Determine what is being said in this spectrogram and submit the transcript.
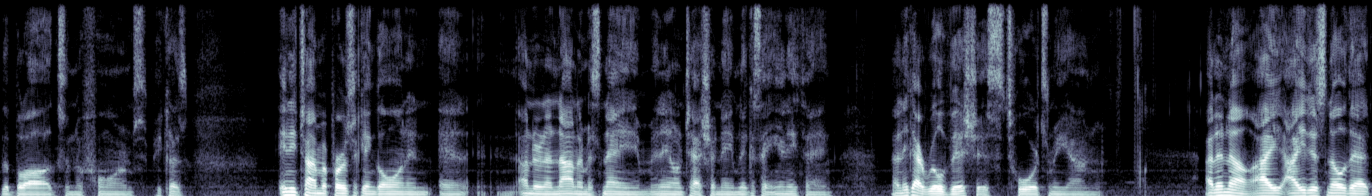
the blogs and the forums because anytime a person can go on and, and under an anonymous name and they don't attach their name, they can say anything, and they got real vicious towards me. Um, I don't know. I I just know that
